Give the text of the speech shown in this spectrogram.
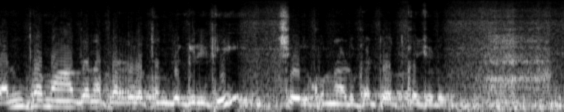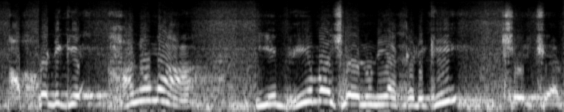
గంధమాదన పర్వతం దగ్గరికి చేరుకున్నాడు ఘటోత్కచుడు. అప్పటికి హనుమ ఈ భీమసేనుని అక్కడికి చేర్చాడు.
